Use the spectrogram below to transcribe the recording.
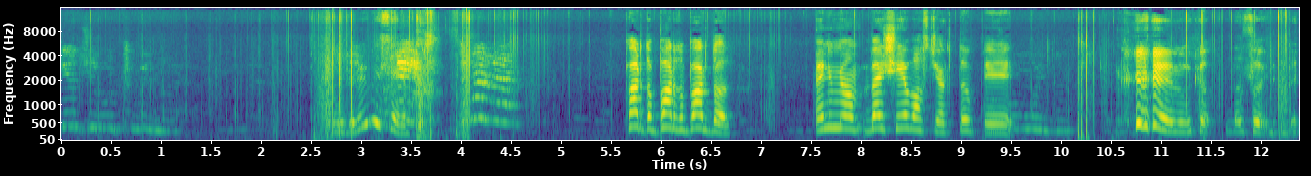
Gel seni uçurayım. İndirir mi seni? Önüme. Pardon pardon pardon. Benim ya- ben şeye basacaktım. Ee, Nasıl oynadı?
